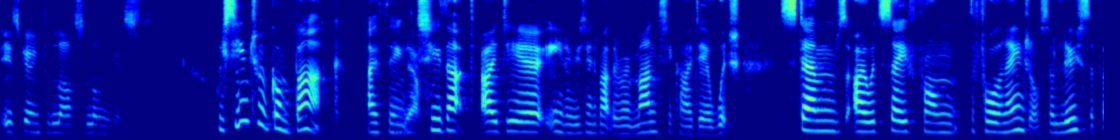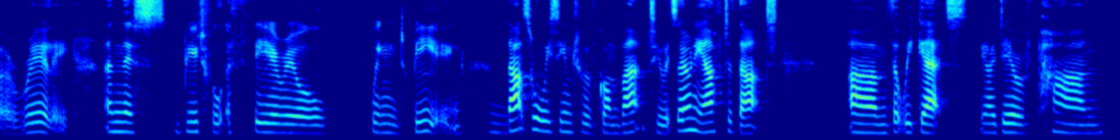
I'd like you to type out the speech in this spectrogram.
is going to last longest? We seem to have gone back, I think, Yeah. to that idea, you know, you're saying about the romantic idea, which stems, I would say, from the fallen angel, so Lucifer, really, and this beautiful ethereal winged being. That's what we seem to have gone back to. It's only after that um, that we get the idea of Pan,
